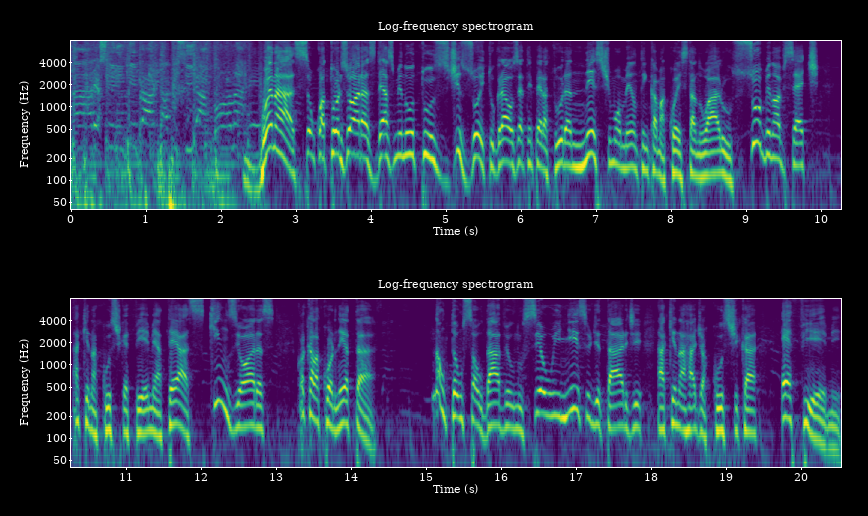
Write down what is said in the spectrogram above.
na área, sem ninguém pra cabecear. Bola na rede. Buenas, são 14 horas 10 minutos, 18 graus é a temperatura. Neste momento em Camacuã está no ar o Sub97, aqui na Acústica FM até às 15 horas, com aquela corneta não tão saudável no seu início de tarde, aqui na Rádio Acústica FM.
